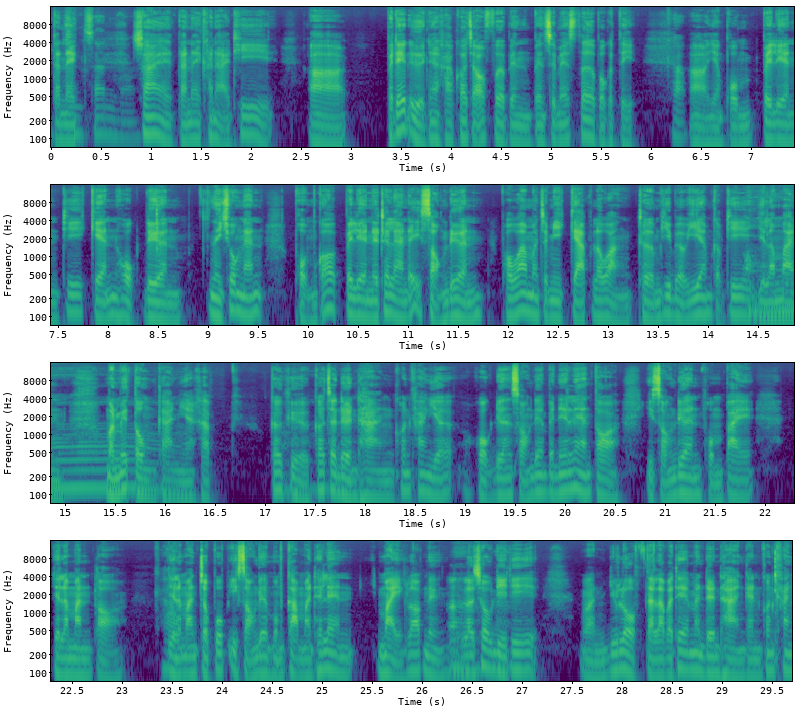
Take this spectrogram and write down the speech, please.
แต่ในสั้นๆเนาะใช่แต่ในขณะที่อ่าประเทศอื่นเนี่ยครับเขาจะ offer เป็นเป็น semester ปกติครับอ่าอย่างผมไปเรียนที่ Ghent หกเดือน ในช่วงนั้นผมก็ไปเรียนเนเธอร์แลนด์ได้อีก 2 เดือน เพราะว่ามันจะมี gap ระหว่างเทอมที่เบลเยียมกับที่เยอรมัน มันไม่ตรงกันเนี่ยครับก็คือก็จะเดินทางค่อนข้างเยอะ 6 เดือน 2 เดือนไปเนเธอร์แลนด์ต่ออีก 2 เดือน ผมไปเยอรมันต่อครับเยอรมันจบปุ๊บอีก 2 เดือนผมกลับมาเนเธอร์แลนด์ใหม่อีกรอบหนึ่งอ่าฮะแล้วโชคดีที่ เหมือนยุโรปแต่ละประเทศมันเดินทางกันค่อนข้าง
